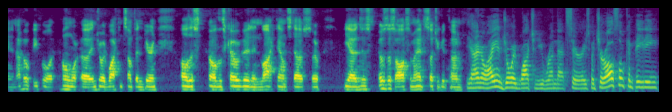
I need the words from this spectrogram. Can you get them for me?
and I hope people at home uh, enjoyed watching something during all this all this COVID and lockdown stuff. So yeah, just it was just awesome. I had such a good time. Yeah, I know. I enjoyed watching you run that series, but you're also competing.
